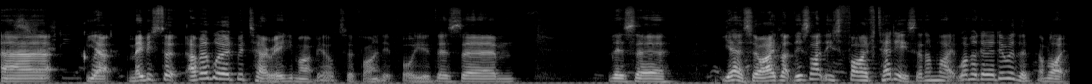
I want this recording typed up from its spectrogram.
Uh, 15 quid. yeah, maybe so. Have a word with Terry. He might be able to find it for you. There's um, there's uh, yeah. So I'd like there's like these five teddies, and I'm like, what am I going to do with them? I'm like,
